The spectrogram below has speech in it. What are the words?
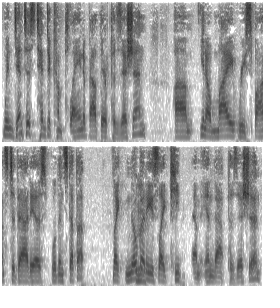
when dentists tend to complain about their position, um, you know, my response to that is, well, then step up. Like nobody's mm. like keeping them in that position.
